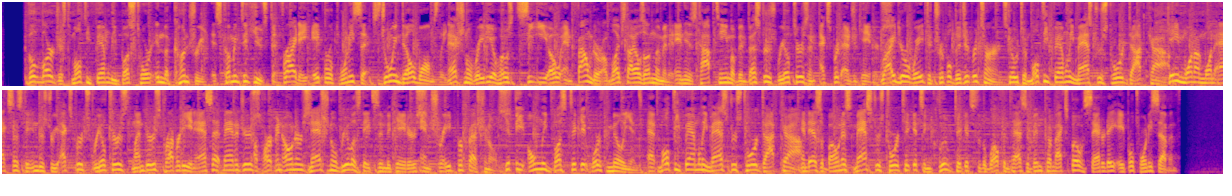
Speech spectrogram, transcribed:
The largest multifamily bus tour in the country is coming to Houston Friday, April 26th. Join Del Walmsley, national radio host, CEO, and founder of Lifestyles Unlimited, and his top team of investors, realtors, and expert educators. Ride your way to triple digit returns. Go to multifamilymasterstour.com. Gain one on one access to industry experts, realtors, lenders, property and asset managers, apartment owners, national real estate syndicators, and trade professionals. Get the only bus ticket worth millions at multifamilymasterstour.com. And as a bonus, Masters Tour tickets include tickets to the Wealth and Passive Income Expo Saturday, April 27th.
